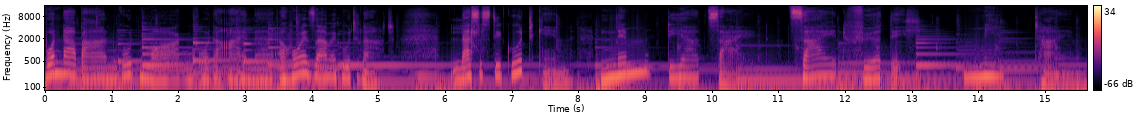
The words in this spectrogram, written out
wunderbaren guten Morgen oder eine erholsame gute Nacht. Lass es dir gut gehen. Nimm dir Zeit. Zeit für dich. Me Time.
